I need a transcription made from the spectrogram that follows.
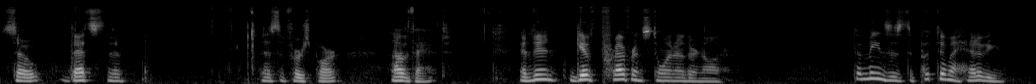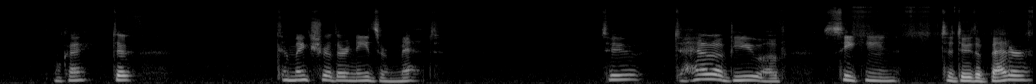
So that's the that's the first part of that. And then give preference to one another in honor that means is to put them ahead of you. Okay? To to make sure their needs are met. To to have a view of seeking to do the better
